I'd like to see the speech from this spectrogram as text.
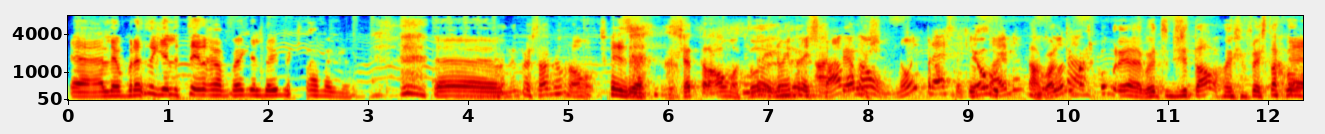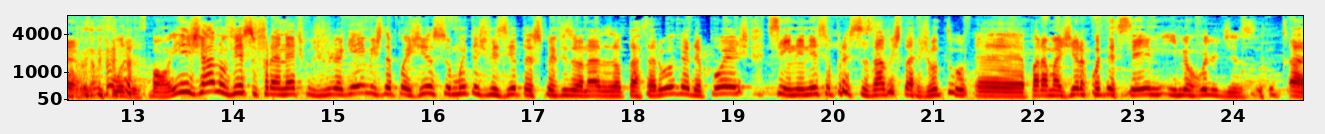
É, a lembrança que ele tem do Rafael é que ele não emprestava jogo. É, Não, não emprestava mesmo, não. pois é. Isso é trauma todo. Não, não emprestava, Até os- não. Não empresta, que eu os- saiba. Não, agora não tem nada. mais como, né? Agora é tudo digital, emprestar como? É, foda-se. Bom, e já no vício frenético dos videogames, depois disso, muitas visitas supervisionadas ao Tartaruga. Depois, sim, no início eu precisava estar junto é, para a magia acontecer e, e me orgulho disso. Tá.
